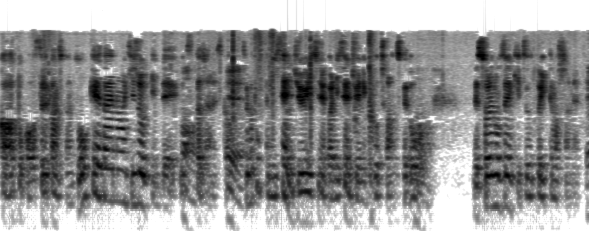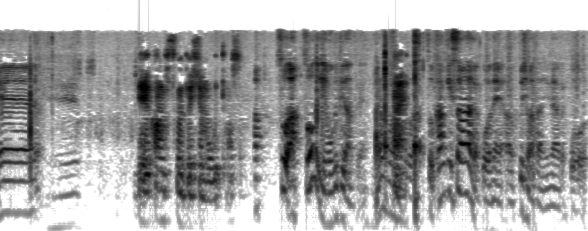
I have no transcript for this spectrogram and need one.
か後か忘れたんですけど、造形大の非常勤で映ったじゃないですか。それが確か2011年から2012年かどっちかなんですけど、で、それの前期ずっと行ってましたね。へえで、柑橘くんと一緒に潜ってました。あそうあその時に潜ってたんですね。なるほどなるほど、そう柑橘さんはなんかこうねあの福島さんになんかこ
